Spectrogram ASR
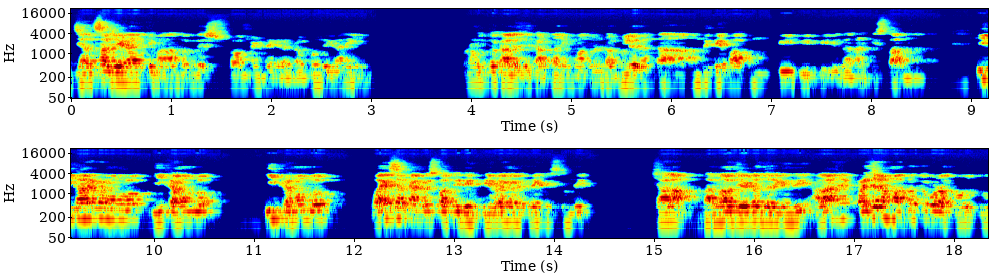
జల్సా చేయడానికి మన ఆంధ్రప్రదేశ్ గవర్నమెంట్ దగ్గర డబ్బు ఉంది కానీ ప్రభుత్వ కాలేజీ కట్టడానికి మాత్రం డబ్బు లేదంట. అందుకే పాపం పీపీపీ విధానానికి ఇస్తా ఉన్నారు. ఈ కార్యక్రమంలో ఈ క్రమంలో ఈ క్రమంలో వైఎస్ఆర్ కాంగ్రెస్ పార్టీ దీన్ని తీవ్రంగా వ్యతిరేకిస్తుంది. చాలా ధర్నాలు చేయడం జరిగింది. అలానే ప్రజల మద్దతు కూడా కోరుతూ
